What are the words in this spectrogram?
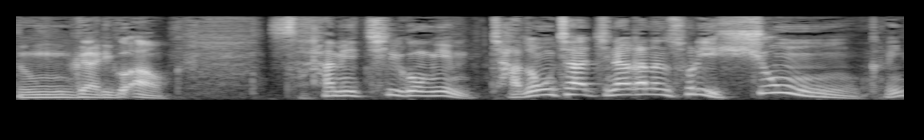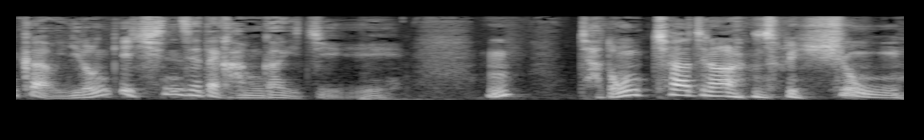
눈 가리고 아웅. 3270님, 자동차 지나가는 소리 슝! 그러니까요. 이런 게 신세대 감각이지. 응? 자동차 지나가는 소리 슝.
